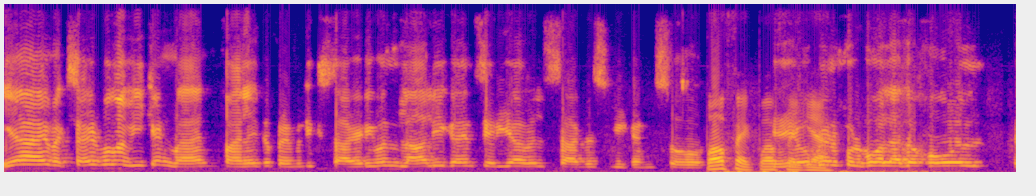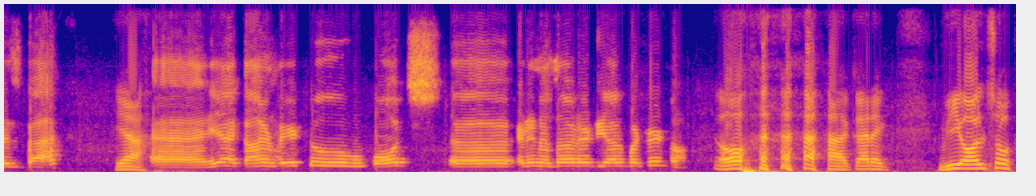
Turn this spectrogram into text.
Yeah, I'm excited for the weekend, man. Finally, the Premier League started. Even La Liga and Serie A will start this weekend. So Perfect, perfect, European yeah. football as a whole is back. Yeah. And yeah, I can't wait to watch uh, Eden Hazard at Real Madrid now. Oh, correct. We also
